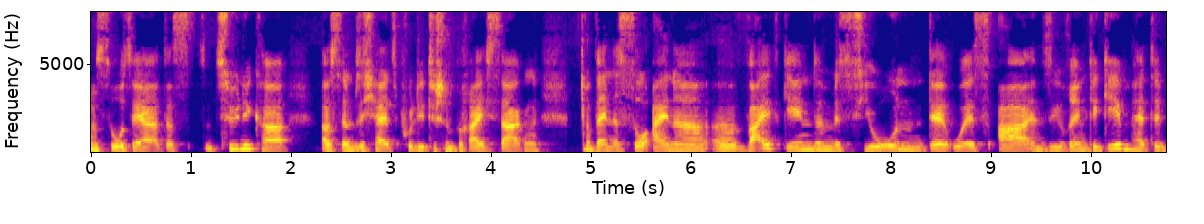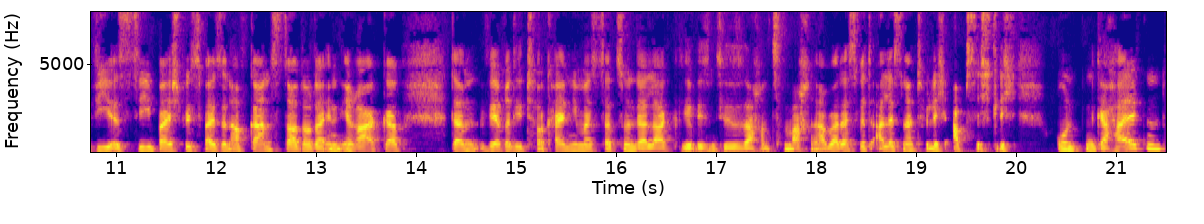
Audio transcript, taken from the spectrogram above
so sehr, dass Zyniker aus dem sicherheitspolitischen Bereich sagen, wenn es so eine äh, weitgehende Mission der USA in Syrien gegeben hätte, wie es sie beispielsweise in Afghanistan oder in Irak gab, dann wäre die Türkei niemals dazu in der Lage gewesen, diese Sachen zu machen. Aber das wird alles natürlich absichtlich unten gehalten,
